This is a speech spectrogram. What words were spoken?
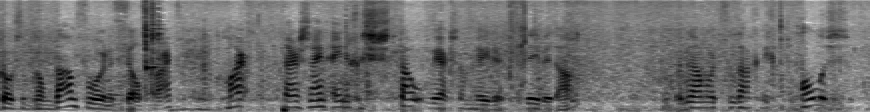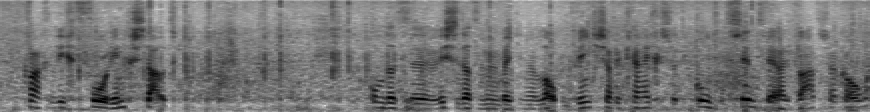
Coaster Brandaan voor in het veld vaart. Maar daar zijn enige stouwwerkzaamheden debet aan. We hebben namelijk vandaag echt alles qua gewicht voorin gestouwd. Omdat uh, we wisten dat we een beetje een lopend windje zouden krijgen, zodat hij constant ver uit het water zou komen.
